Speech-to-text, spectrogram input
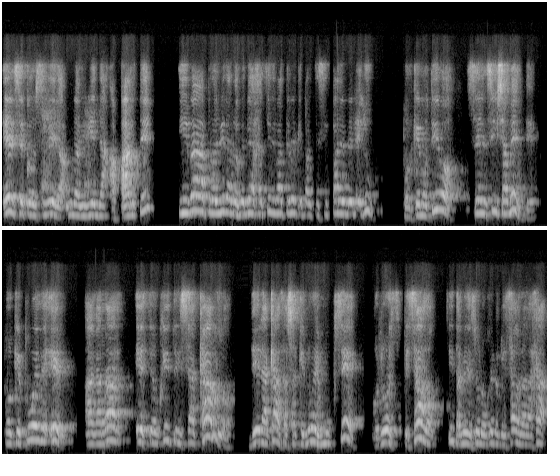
él se considera una vivienda aparte y va a prohibir a los Benea y va a tener que participar en el Eru. ¿Por qué motivo? Sencillamente porque puede él agarrar este objeto y sacarlo de la casa, ya que no es muxé o no es pesado, sí, también es un objeto pesado en la alajá.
